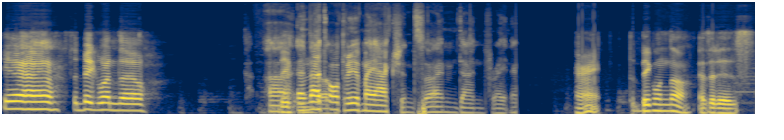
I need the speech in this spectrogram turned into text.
Yeah, the big one though. Uh, and that's though. all three of my actions, so I'm done for right now. All right. The big one, though, as it is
